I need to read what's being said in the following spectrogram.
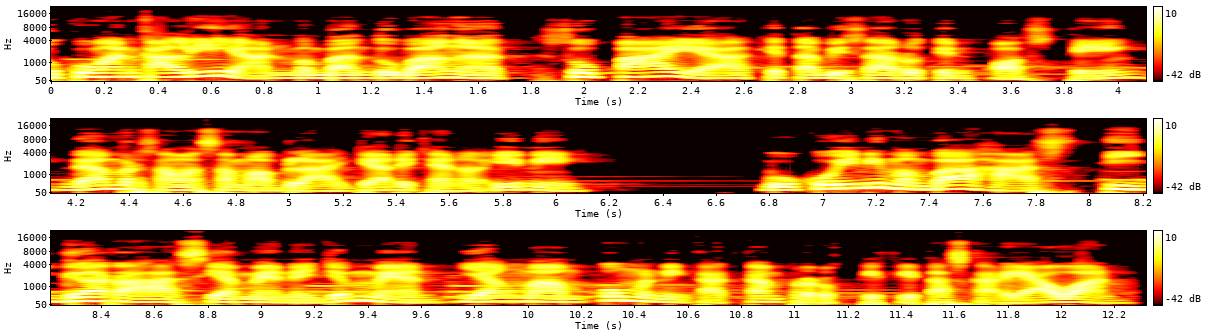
Dukungan kalian membantu banget supaya kita bisa rutin posting dan bersama-sama belajar di channel ini. Buku ini membahas tiga rahasia manajemen yang mampu meningkatkan produktivitas karyawan.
